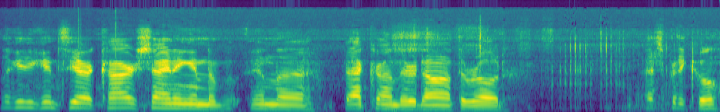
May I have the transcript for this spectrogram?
Look at you can see our car shining in the in the background there down at the road. That's pretty cool.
